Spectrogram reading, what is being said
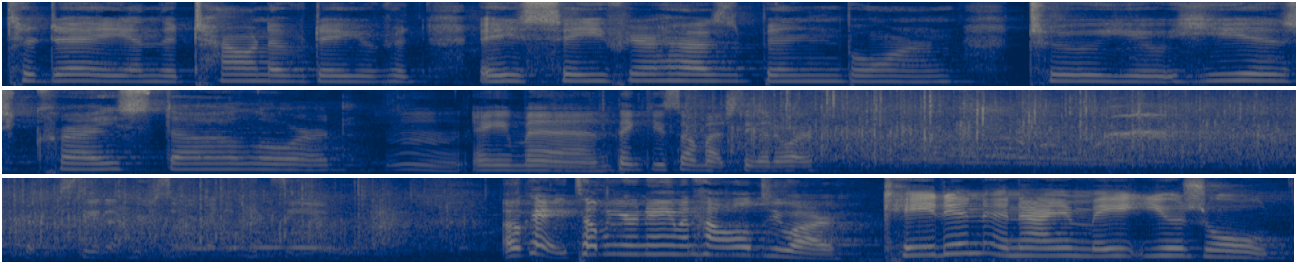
Today, in the town of David, a Savior has been born to you. He is Christ the Lord. Mm, amen. Thank you so much, Theodore. Okay, tell me your name and how old you are. Caden, and I am eight years old.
